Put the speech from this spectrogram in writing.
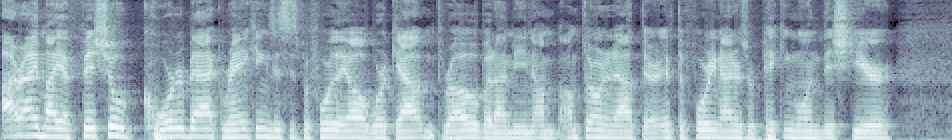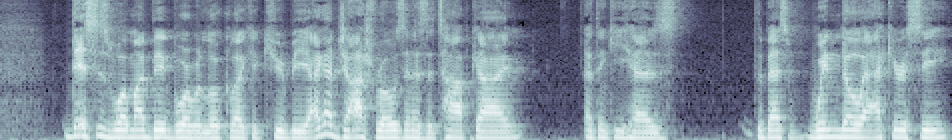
All right, my official quarterback rankings. This is before they all work out and throw, but I mean, I'm I'm throwing it out there. If the 49ers were picking one this year, this is what my big board would look like at QB. I got Josh Rosen as the top guy. I think he has the best window accuracy,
